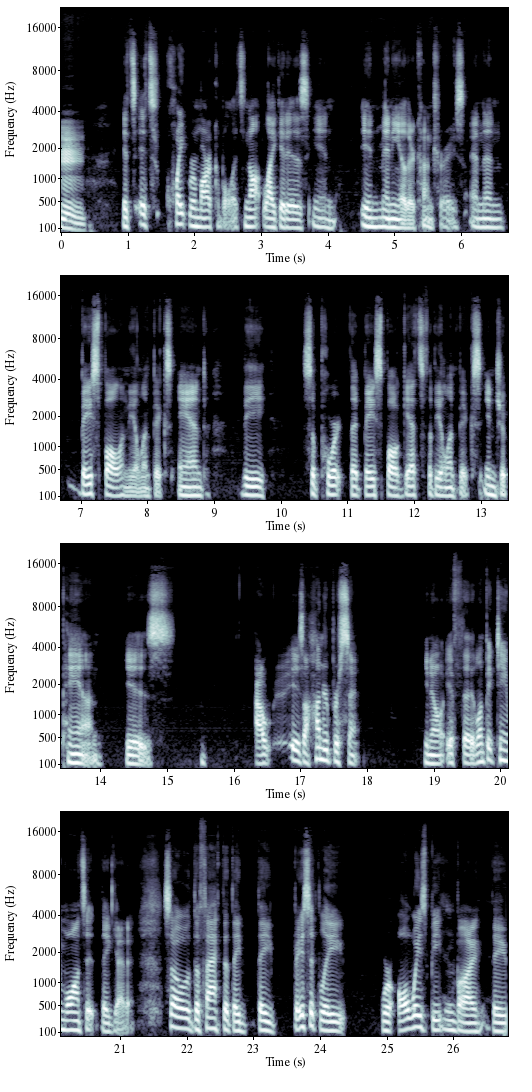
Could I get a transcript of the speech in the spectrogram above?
Mm. It's it's quite remarkable. It's not like it is in in many other countries. And then baseball in the Olympics and the support that baseball gets for the Olympics in Japan is out is a hundred percent. You know, if the Olympic team wants it, they get it. So the fact that they they basically were always beaten by they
